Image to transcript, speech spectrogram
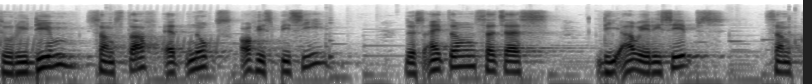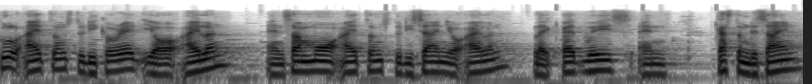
to redeem some stuff at Nook's office PC. Those items such as DIY receipts, some cool items to decorate your island, and some more items to design your island like pathways and custom design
